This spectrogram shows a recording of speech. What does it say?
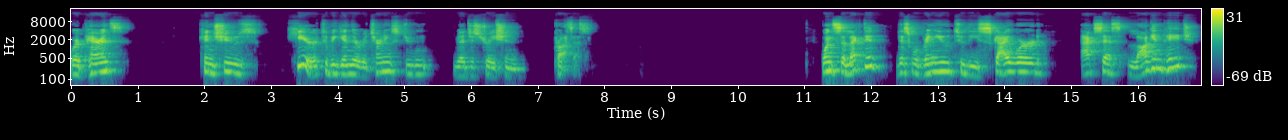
where parents can choose here to begin their returning student registration process. Once selected, this will bring you to the Skyward Access login page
